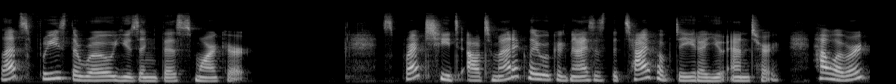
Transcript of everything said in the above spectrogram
Let's freeze the row using this marker. Spreadsheet automatically recognizes the type of data you enter. However,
